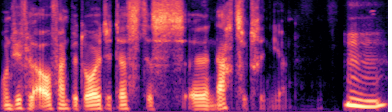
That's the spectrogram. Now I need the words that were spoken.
und wie viel Aufwand bedeutet das, das äh, nachzutrainieren? Hm.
